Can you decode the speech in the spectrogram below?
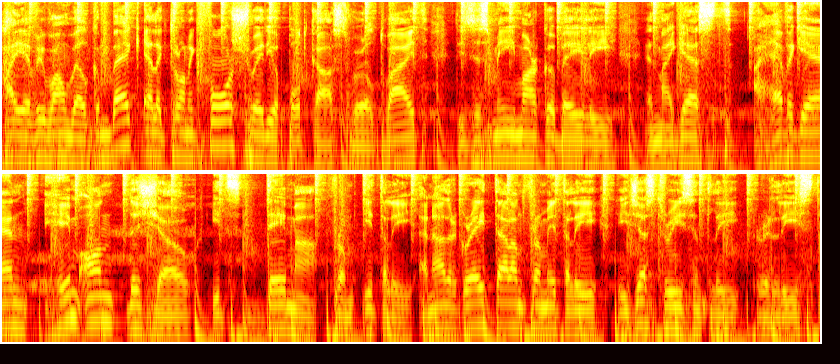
Hi everyone, welcome back. Electronic Force Radio Podcast Worldwide. This is me, Marco Bailey, and my guest I have again him on the show. It's Dema from Italy, another great talent from Italy. He just recently released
